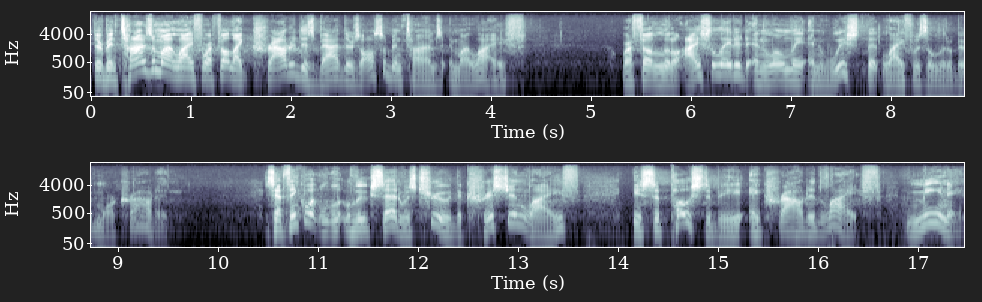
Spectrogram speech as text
There have been times in my life where I felt like crowded is bad. There's also been times in my life where I felt a little isolated and lonely and wished that life was a little bit more crowded. See, I think what Luke said was true. The Christian life is supposed to be a crowded life, meaning,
